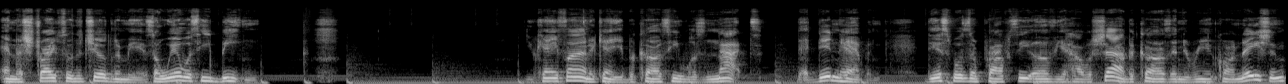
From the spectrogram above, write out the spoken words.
and the stripes of the children of men? So, when was he beaten? You can't find it, can you? Because he was not. That didn't happen. This was a prophecy of Yahweh Shai because in the reincarnation,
